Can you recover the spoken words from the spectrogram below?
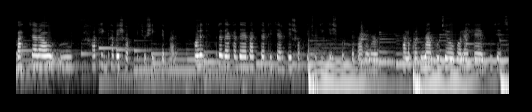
বাচ্চারাও সঠিকভাবে সব কিছু শিখতে পারে। অনেক ক্ষেত্রে দেখা যায় বাচ্চা টিচারকে সব কিছু জিজ্ঞেস করতে পারে না। ভালো করে না বুঝেও বলে হ্যাঁ বুঝেছি।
